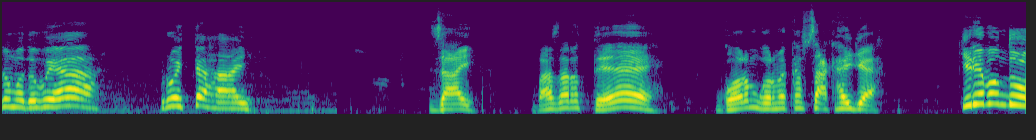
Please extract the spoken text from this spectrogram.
তো মধ্যে বইয়া রইতে হাই। যাই বাজারতে গরম গরম এক কাপ চা খাই গা। কি রে বন্ধু?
